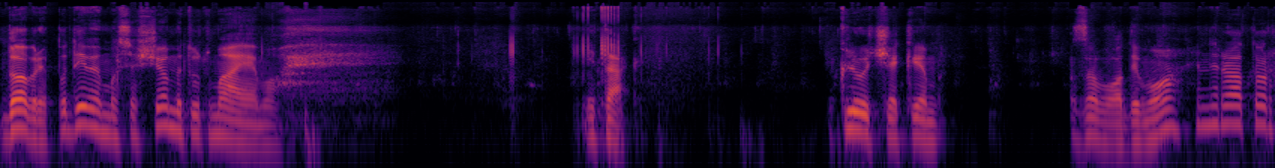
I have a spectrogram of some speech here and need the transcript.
Добре, подивимося, що ми тут маємо. І так, ключ, яким заводимо генератор.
